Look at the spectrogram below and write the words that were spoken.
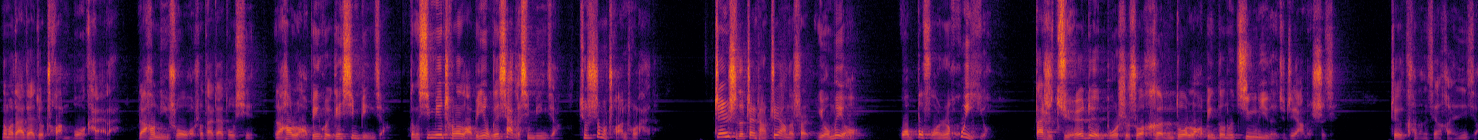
那么大家就传播开来，然后你说我说大家都信，然后老兵会跟新兵讲。等新兵成了老兵，又跟下个新兵讲，就是这么传出来的。真实的战场这样的事儿有没有？我不否认会有，但是绝对不是说很多老兵都能经历的就这样的事情，这个可能性很小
